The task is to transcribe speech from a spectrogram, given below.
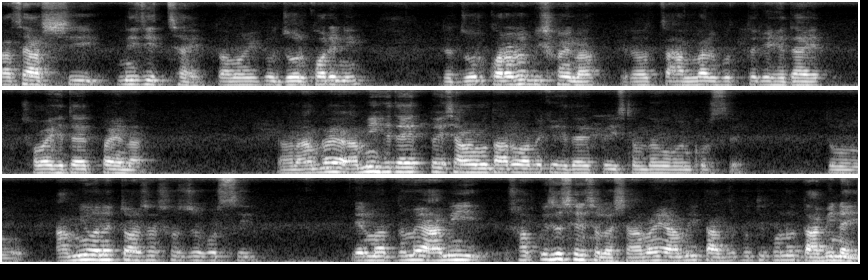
কাছে আসছি নিজ ইচ্ছায়, তো আমাকে কেউ জোর করেনি। এটা জোর করারও বিষয় না। এটা হচ্ছে আল্লাহর উপর থেকে হেদায়েত। সবাই হেদায়েত পায় না। কারণ আমরা, আমি হেদায়েত পাইছি আমার মতো আরও অনেকে হেদায়েত পেয়ে ইসলাম ধর্ম গ্রহণ করছে। তো আমিও অনেক টর্চার সহ্য করছি। এর মাধ্যমে আমি সব কিছু শেষ হলো আমি আমি তাদের প্রতি কোনো দাবি নাই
